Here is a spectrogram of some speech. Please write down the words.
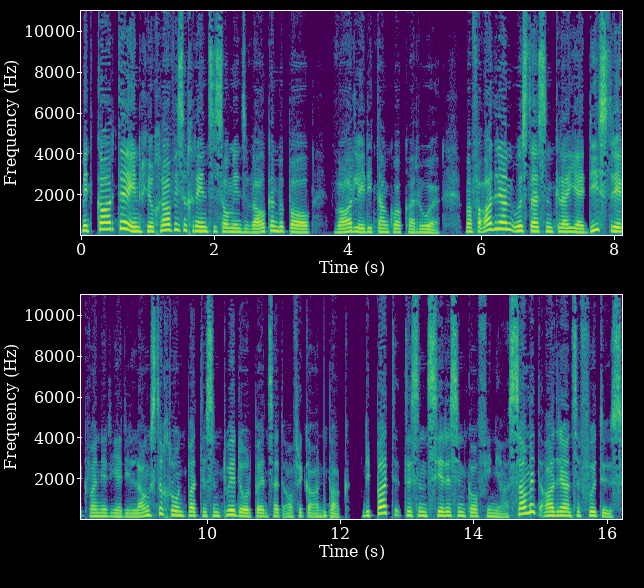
Met kaarte en geografiese grense sal mense wel kan bepaal waar lê die Tankwa Karoo. Maar vir Adrian Oosthuizen kry jy die streek wanneer jy die langste grondpad tussen twee dorpe in Suid-Afrika aanpak. Die pad tussen Ceres en Kalvinia. Saam met Adrian se fotos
